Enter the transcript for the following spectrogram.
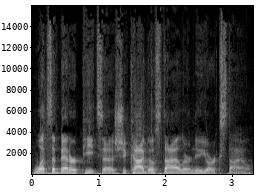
What's a better pizza, Chicago style or New York style?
